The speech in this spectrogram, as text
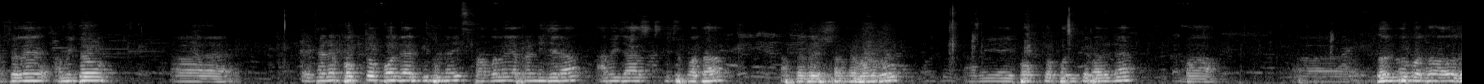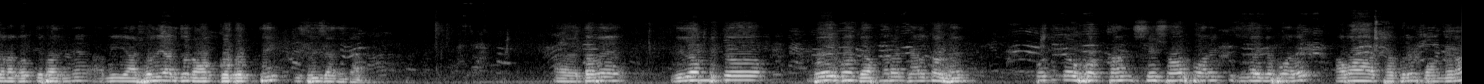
আসলে আমি তো এখানে বক্তব্য দেওয়ার কিছু নেই, সকলেই আপনার নিজেরা। আমি জাস্ট কিছু কথা আপনাদের সামনে বলব। আমি এই বক্তব্য দিতে পারি না বা ধর্মীয় কথা আলোচনা করতে পারি না। আমি আসলে একজন অজ্ঞ ব্যক্তি, কিছুই জানি না। তবে বিলম্বিত বইয়ের মধ্যে আপনারা খেয়াল করবেন প্রতিটা উপাখ্যান শেষ হওয়ার পরে কিছু জায়গা পরে আবার ঠাকুরের বন্দনা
